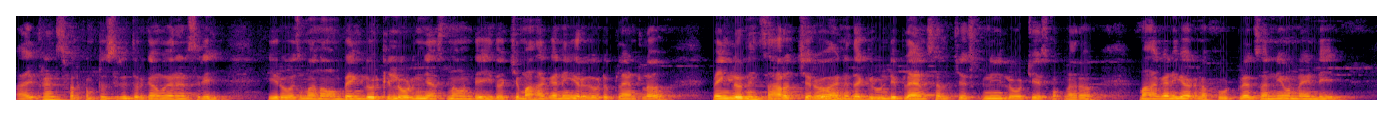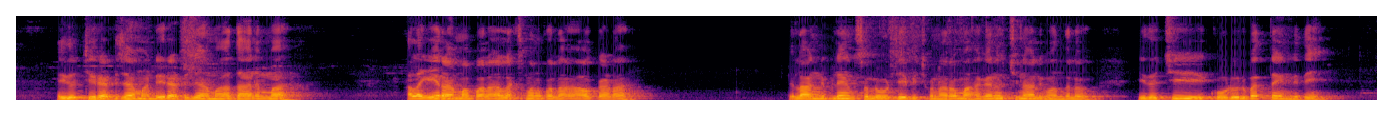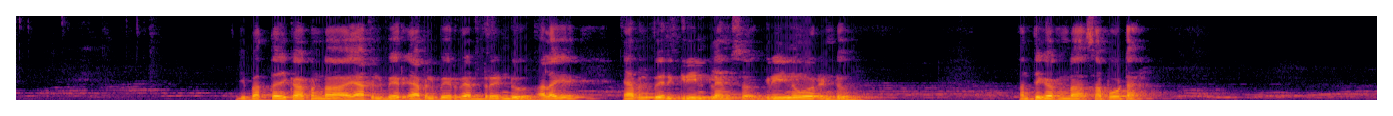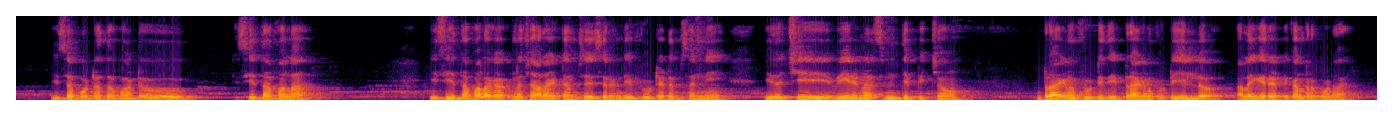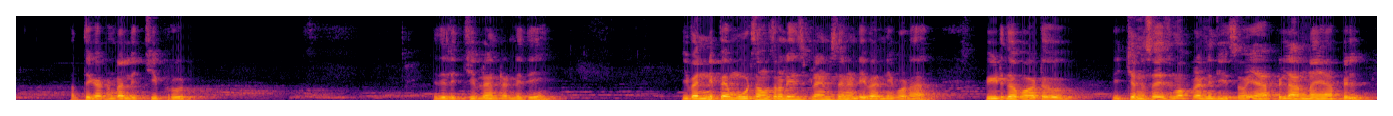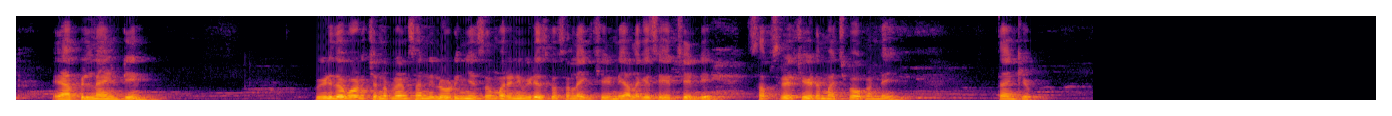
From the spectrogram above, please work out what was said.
Hi friends welcome to Shri Durgamba nursery ఈరోజు మనం బెంగళూరుకి లోడింగ్ చేస్తున్నామండి. ఇది వచ్చి మహాగాని ఇరవై ఒకటి ప్లాంట్లో బెంగళూరు నుంచి సార్ వచ్చారు. ఆయన దగ్గర ఉండి ప్లాంట్ సెలెక్ట్ చేసుకుని లోడ్ చేసుకుంటున్నారు. మహాగాని కాకుండా ఫ్రూట్ ప్లాంట్స్ అన్నీ ఉన్నాయండి. ఇది వచ్చి రెడ్ జామ అండి. రెడ్ జామ దానిమ్మ అలాగే రామపల లక్ష్మణపల ఆవకాడ. ఇలా అన్ని ప్లాంట్స్ లోడ్ చేయించుకున్నారు. మహాగాని వచ్చి నాలుగు వందలు. ఇది వచ్చి కోడూరు బత్త అండి ఇది. ఈ బత్తాయి కాకుండా apple ber apple ber red రెండు అలాగే apple ber green plants green రెండు. అంతేకాకుండా సపోటా. ఈ సపోటాతో పాటు సీతాఫల. ఈ సీతాఫల కాకుండా చాలా ఐటమ్స్ వేసారండి ఫ్రూట్ ఐటమ్స్ అన్నీ. ఇది వచ్చి వేరే నర్సరీ తెప్పించాం. డ్రాగన్ ఫ్రూట్ ఇది డ్రాగన్ ఫ్రూట్ ఎల్లో అలాగే రెడ్ కలర్ కూడా. అంతేకాకుండా లిచ్చీ ఫ్రూట్. ఇది లిచ్చి ప్లాంట్ అండి ఇది. ఇవన్నీ మూడు సంవత్సరాలు ఏజ్ ప్లాంట్స్ అండి ఇవన్నీ కూడా. వీటితో పాటు ఈ చిన్న సైజు మొక్కలన్నీ తీసాం. యాపిల్ అన్న యాపిల్ యాపిల్ నైన్టీన్. వీటితో పాటు చిన్న ప్లాంట్స్ అన్ని లోడింగ్ చేసాం. మరిన్ని వీడియోస్ కోసం లైక్ చేయండి. అలాగే షేర్ చేయండి. సబ్స్క్రైబ్ చేయడం మర్చిపోకండి. Thank you.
